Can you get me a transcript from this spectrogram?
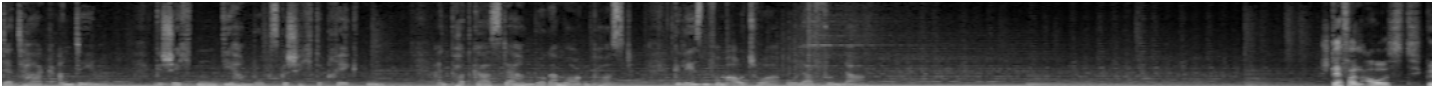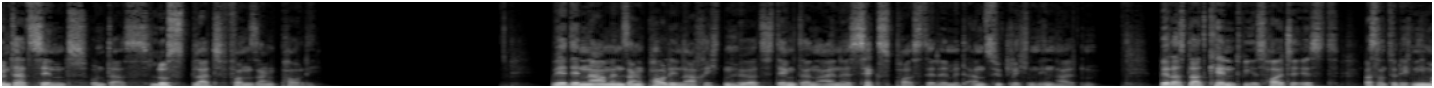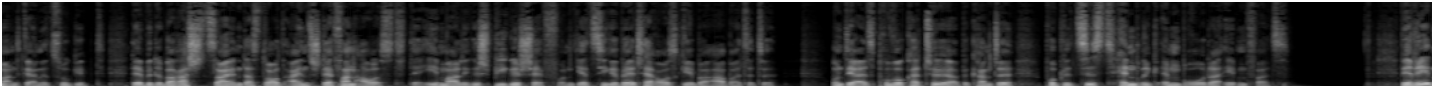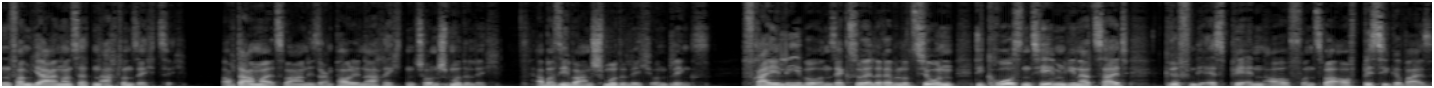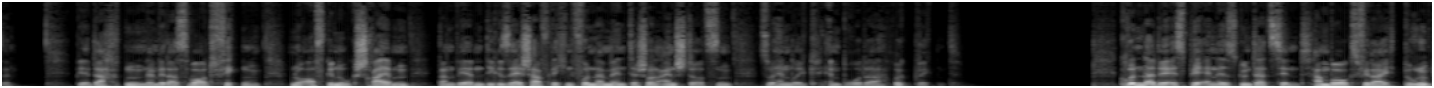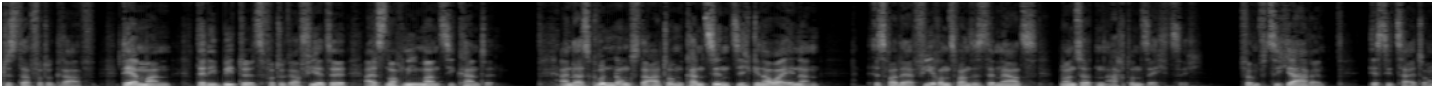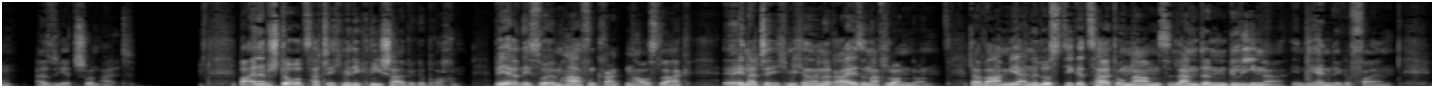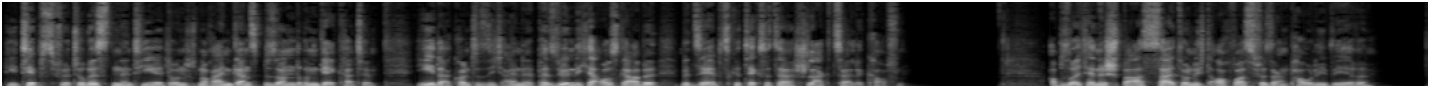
Der Tag an dem. Geschichten, die Hamburgs Geschichte prägten. Ein Podcast der Hamburger Morgenpost. Gelesen vom Autor Olaf Funder. Stefan Aust, Günter Zint und das Lustblatt von St. Pauli. Wer den Namen St. Pauli Nachrichten hört, denkt an eine Sexpostelle mit anzüglichen Inhalten. Wer das Blatt kennt, wie es heute ist, was natürlich niemand gerne zugibt, der wird überrascht sein, dass dort einst Stefan Aust, der ehemalige Spiegelchef und jetzige Weltherausgeber, arbeitete und der als Provokateur bekannte Publizist Hendrik M. Broder ebenfalls. Wir reden vom Jahr 1968. Auch damals waren die St. Pauli Nachrichten schon schmuddelig, aber sie waren schmuddelig und links. Freie Liebe und sexuelle Revolution, die großen Themen jener Zeit, griffen die SPN auf, und zwar auf bissige Weise. Wir dachten, wenn wir das Wort ficken nur oft genug schreiben, dann werden die gesellschaftlichen Fundamente schon einstürzen, so Hendrik M. Broder rückblickend. Gründer der SPN ist Günter Zint, Hamburgs vielleicht berühmtester Fotograf. Der Mann, der die Beatles fotografierte, als noch niemand sie kannte. An das Gründungsdatum kann Zint sich genau erinnern. Es war der 24. März 1968. 50 Jahre ist die Zeitung also jetzt schon alt. Bei einem Sturz hatte ich mir die Kniescheibe gebrochen. Während ich so im Hafenkrankenhaus lag, erinnerte ich mich an eine Reise nach London. Da war mir eine lustige Zeitung namens London Gleaner in die Hände gefallen, die Tipps für Touristen enthielt und noch einen ganz besonderen Gag hatte. Jeder konnte sich eine persönliche Ausgabe mit selbst getexteter Schlagzeile kaufen. Ob solch eine Spaßzeitung nicht auch was für St. Pauli wäre?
